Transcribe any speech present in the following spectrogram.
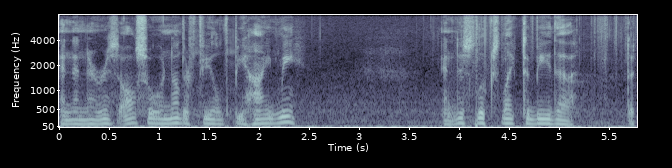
And then there is also another field behind me and this looks like to be the, the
